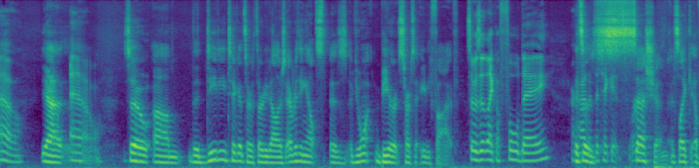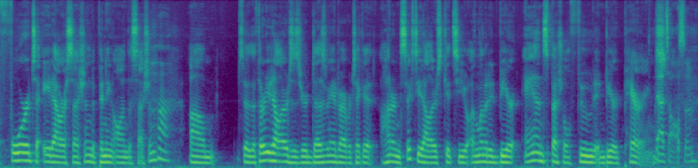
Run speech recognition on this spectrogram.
Oh, Yeah. oh, So um, the DD tickets are thirty dollars. Everything else is if you want beer, it starts at eighty five. so is it like a full day? Or It's how a tickets work? session. It's like a four to eight hour session, depending on the session. Huh. Um, so the thirty dollars is your designated driver ticket. One hundred and sixty dollars gets you unlimited beer and special food and beer pairings. That's awesome.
